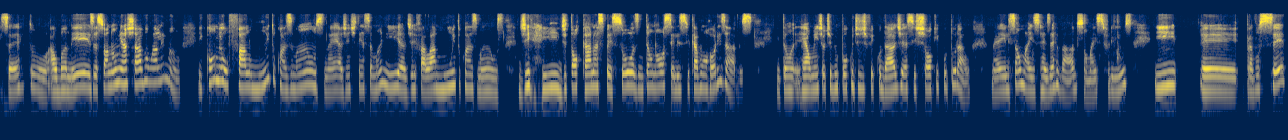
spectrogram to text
certo? Albanesa, só não me achavam alemão. E como eu falo muito com as mãos, né? A gente tem essa mania de falar muito com as mãos, de rir, de tocar nas pessoas, então, nossa, eles ficavam horrorizados. Então, realmente, eu tive um pouco de dificuldade, esse choque cultural. Né? Eles são mais reservados, são mais frios, e é, para você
